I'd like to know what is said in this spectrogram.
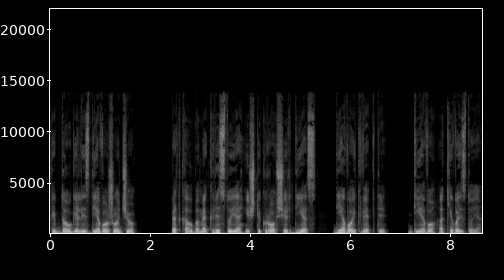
kaip daugelis Dievo žodžiu, bet kalbame Kristuje iš tikro širdies, Dievo įkvėpti, Dievo akivaizdoje.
